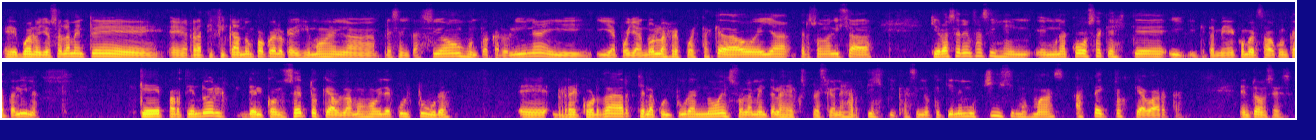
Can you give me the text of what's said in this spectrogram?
Eh, bueno, yo solamente eh, ratificando un poco de lo que dijimos en la presentación junto a Carolina y, y apoyando las respuestas que ha dado ella personalizadas, quiero hacer énfasis en, una cosa que es que, y, que también he conversado con Catalina, que partiendo del, concepto que hablamos hoy de cultura, eh, recordar que la cultura no es solamente las expresiones artísticas, sino que tiene muchísimos más aspectos que abarca. Entonces,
